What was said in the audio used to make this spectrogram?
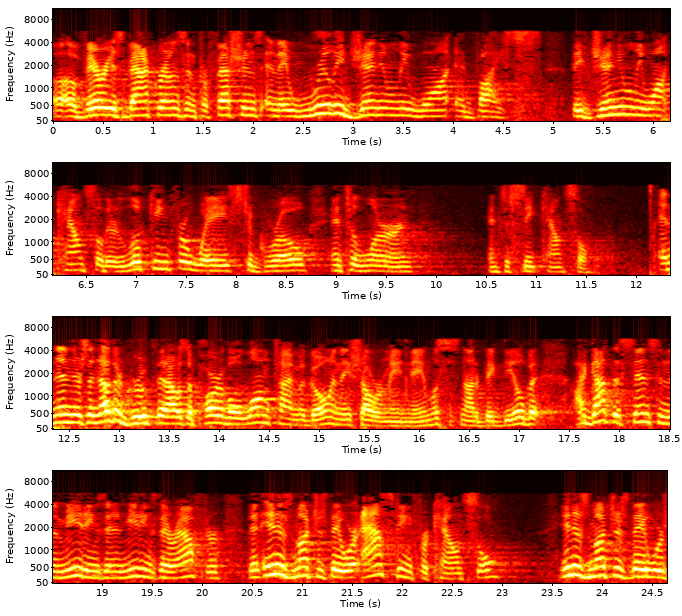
uh, of various backgrounds and professions, and they really genuinely want advice. They genuinely want counsel. They're looking for ways to grow and to learn and to seek counsel. And then there's another group that I was a part of a long time ago, and they shall remain nameless. It's not a big deal. But I got the sense in the meetings and in meetings thereafter that inasmuch as much as they were asking for counsel, inasmuch as much as they were,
